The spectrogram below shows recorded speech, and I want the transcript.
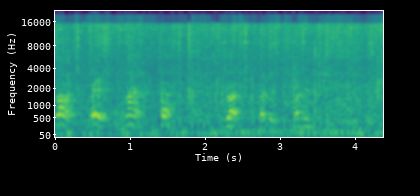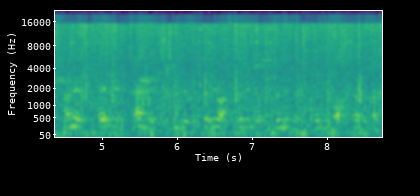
seven, eight, nine, ten, twelve, thirteen, fourteen, fifteen, eighteen, nineteen, twenty, twenty-one, twenty-two, twenty-three, twenty-four, twenty-five.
